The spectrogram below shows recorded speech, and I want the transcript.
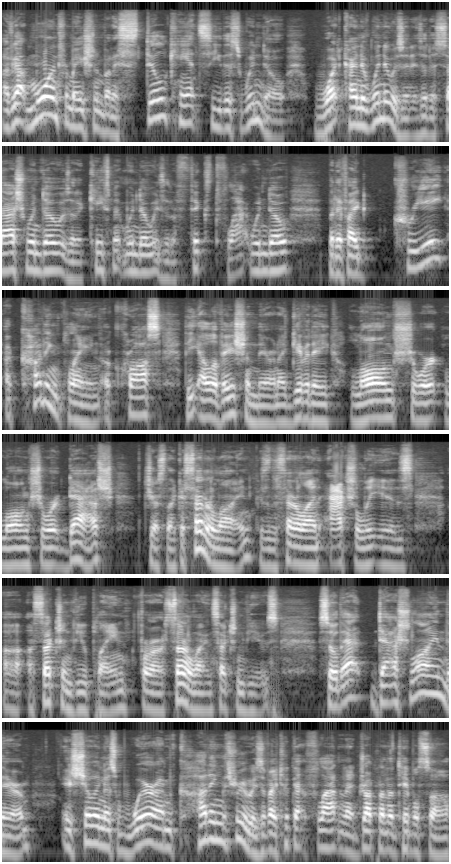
I've got more information, but I still can't see this window what kind of window is it? Is it a sash window? Is it a casement window? Is it a fixed flat window? But if I create a cutting plane across the elevation there and I give it a long, short, long, short dash, just like a center line, because the center line actually is uh, a section view plane for our center line section views. So that dash line there is showing us where I'm cutting through. Is if I took that flat and I dropped it on the table saw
